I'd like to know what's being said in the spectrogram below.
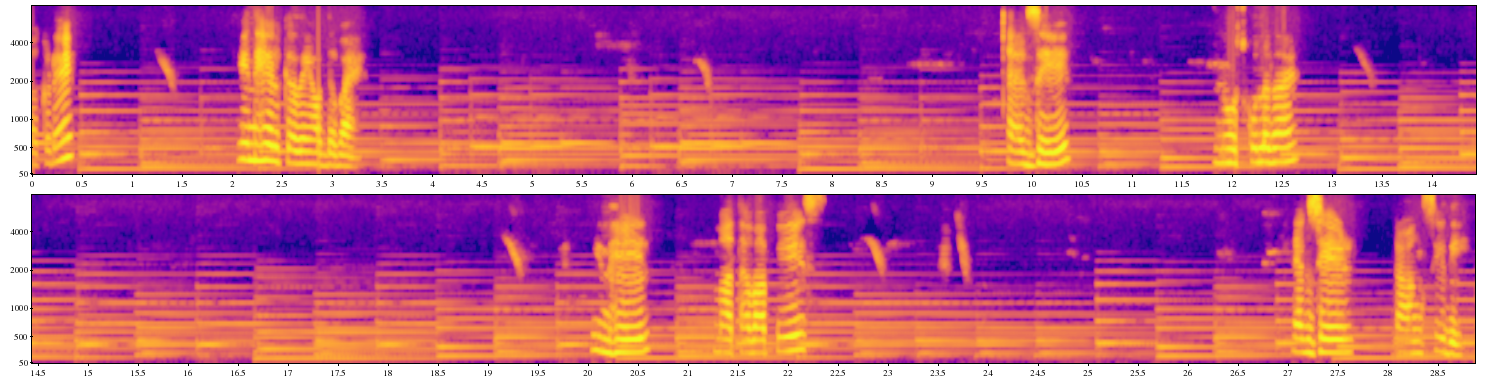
पकड़े। इनहेल करें और दबाएँ। एक्सहेल नोज़ को लगाएँ। इनहेल माथा वापस। एक्सहेल टांग सीधी।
